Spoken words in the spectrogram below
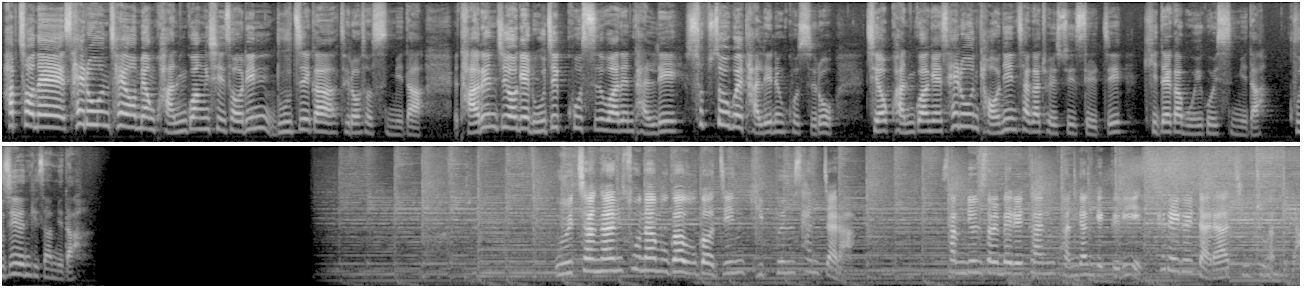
합천에 새로운 체험형 관광시설인 루지가 들어섰습니다. 다른 지역의 루지 코스와는 달리 숲속을 달리는 코스로 지역 관광의 새로운 견인차가 될 수 있을지 기대가 모이고 있습니다. 구지은 기자입니다. 울창한 소나무가 우거진 깊은 산자락. 삼륜 썰매를 탄 관광객들이 트랙을 따라 질주합니다.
